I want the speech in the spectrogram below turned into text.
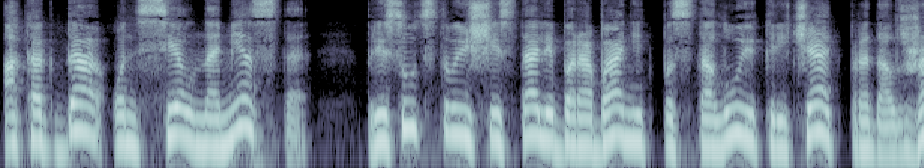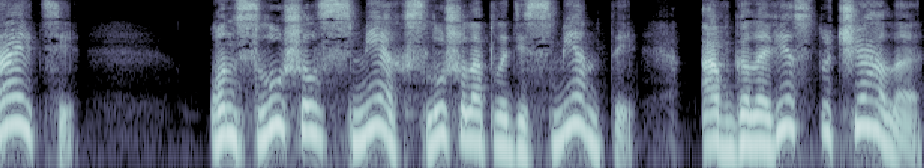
а когда он сел на место, присутствующие стали барабанить по столу и кричать «Продолжайте!». Он слушал смех, слушал аплодисменты, а в голове стучало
